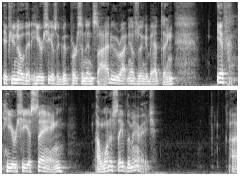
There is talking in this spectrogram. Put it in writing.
if you know that he or she is a good person inside who right now is doing a bad thing, if he or she is saying, I want to save the marriage, I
